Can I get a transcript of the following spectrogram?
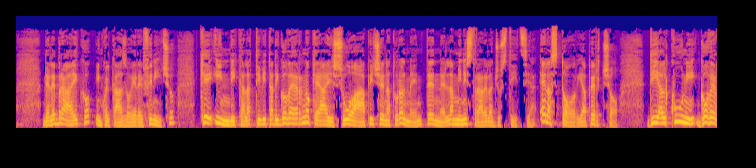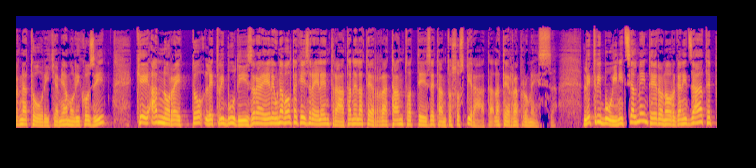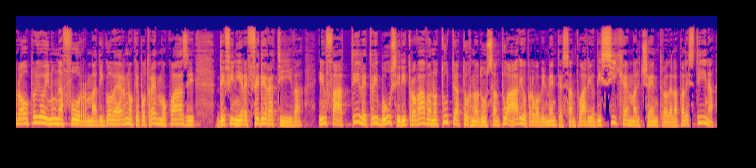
dell'ebraico, in quel caso era il fenicio, che indica l'attività di governo che ha il suo apice naturalmente nell'amministrare la giustizia. È la storia, perciò, di alcuni governatori, chiamiamoli così, che hanno retto le tribù di Israele una volta che Israele è entrata nella terra tanto attesa e tanto sospirata, la terra promessa. Le tribù inizialmente erano organizzate proprio in una forma di governo che potremmo quasi definire federativa, Infatti le tribù si ritrovavano tutte attorno ad un santuario, probabilmente il santuario di Sichem al centro della Palestina,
